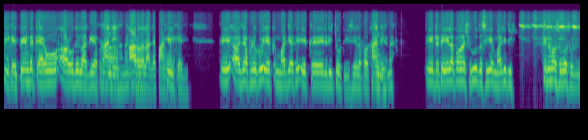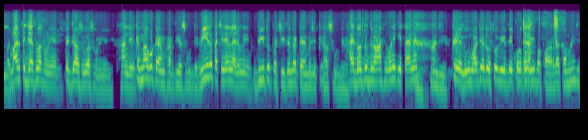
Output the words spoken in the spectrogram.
ਠੀਕ ਹੈ ਪਿੰਡ ਕੈਰੋਂ ਆਰੋ ਦੇ ਲਾਗੇ ਆਪਣਾ ਹਾਂਜੀ ਹਨਾ ਆਰੋ ਦੇ ਲਾਗੇ ਪਾਣੀ ਠੀਕ ਹੈ ਜੀ। ਤੇ ਅੱਜ ਆਪਣੇ ਕੋਲ ਇੱਕ ਮੱਝ ਹੈ ਤੇ ਇੱਕ ਜਿਹੜੀ ਝੋਟੀ ਸੇਲ ਆਪਾਂ ਕਰਦੇ ਹਾਂਜੀ। ਹਾਂ ਨਾ ਤੇ ਡਿਟੇਲ ਆਪਾਂ ਸ਼ੁਰੂ ਦਸੀਏ ਮੱਝ ਦੀ। ਕਿੰਨਵਾਂ ਸੂਆ ਸੋਣੀ ਮੱਝ? ਮਰ ਤੀਜਾ ਸੂਆ ਸੁਣੀ ਹੈ ਜੀ। ਤੀਜਾ ਸੂਆ ਸੋਣੀ ਹੈ ਜੀ। ਹਾਂਜੀ। ਕਿੰਨਾ ਕੋ ਟਾਈਮ ਖੜਦੀ ਹੈ ਸੂਣ ਦੇ ਵਿੱਚ? 20 ਤੋਂ 25 ਦਿਨ ਲੈ ਜੂਗੀ ਜੀ। 20 ਤੋਂ 25 ਦਿਨ ਦਾ ਟਾਈਮ ਅਜੇ ਪਿਆ ਸੂਣ ਦੇ ਵਿੱਚ। ਹਾਏ ਦੁੱਧ ਦੁੱਧ ਲਾਉਣਾ ਸ਼ੁਰੂ ਨਹੀਂ ਕੀਤਾ ਇਹਨੇ। ਹਾਂਜੀ। ਘਰੇਲੂ ਮੱਝ ਹੈ ਦੋਸਤੋ ਵੀਰ ਦੇ ਕੋਲ ਕੋਈ ਵਪਾਰ ਦਾ ਕੰਮ ਨਹੀਂ ਜੀ।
